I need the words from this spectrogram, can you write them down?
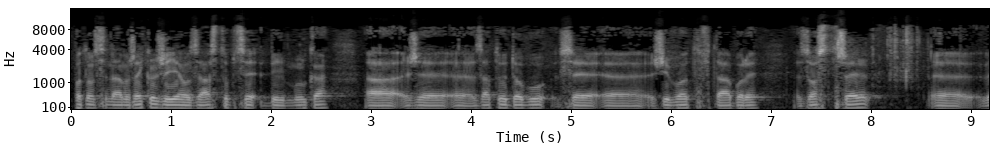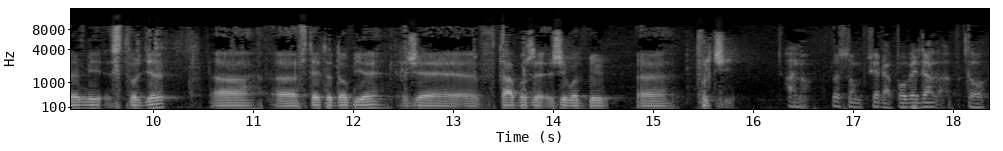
Potom se nám řekl, že jeho zástupce byl Mulka a že za tu dobu se život v tábore zostřel, velmi stvrdil a v této době, že v táboře život byl tvrdší. Áno, to som včera povedal a to,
